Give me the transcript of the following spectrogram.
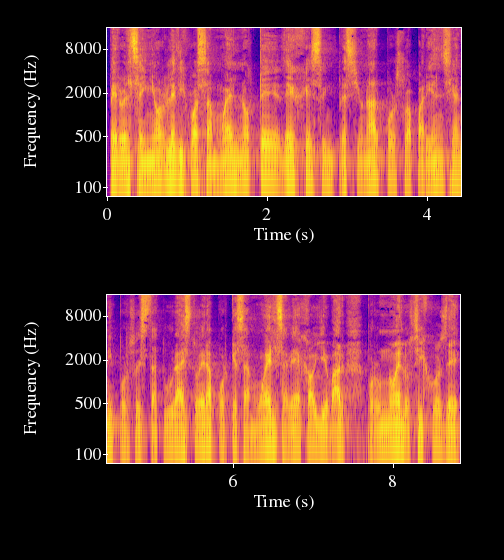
pero el Señor le dijo a Samuel, no te dejes impresionar por su apariencia ni por su estatura. Esto era porque Samuel se había dejado llevar por uno de los hijos de,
